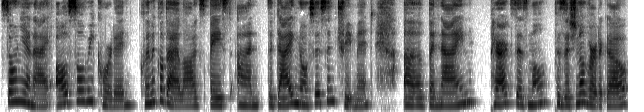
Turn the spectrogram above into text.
Sonia and I also recorded clinical dialogues based on the diagnosis and treatment of benign paroxysmal positional vertigo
